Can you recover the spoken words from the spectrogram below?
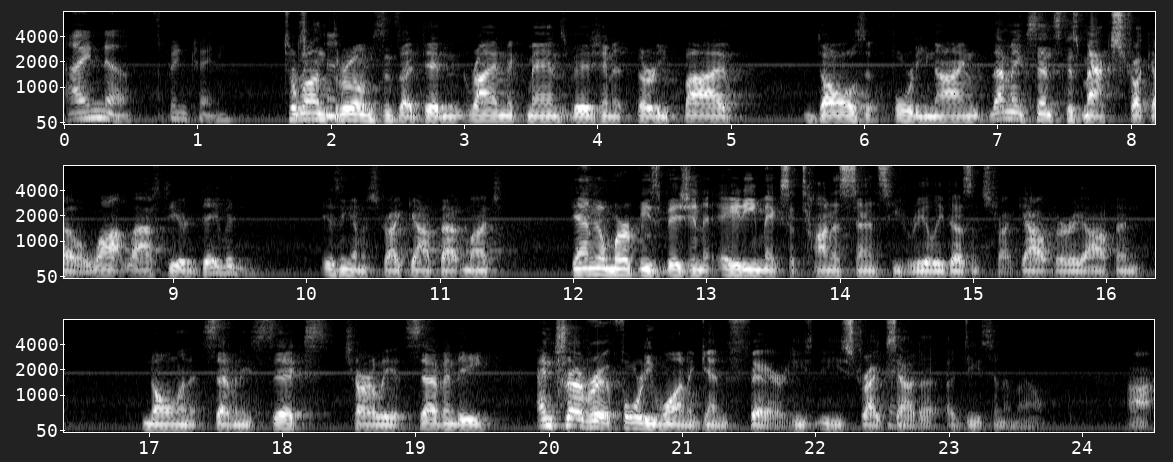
I know spring training. to run through them since I didn't. Ryan McMahon's vision at 35, Dahl's at 49. That makes sense because Max struck out a lot last year. David isn't going to strike out that much. Daniel Murphy's vision at 80 makes a ton of sense. He really doesn't strike out very often. Nolan at 76, Charlie at 70, and Trevor at 41. Again, fair. He, he strikes out a, a decent amount. Uh,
